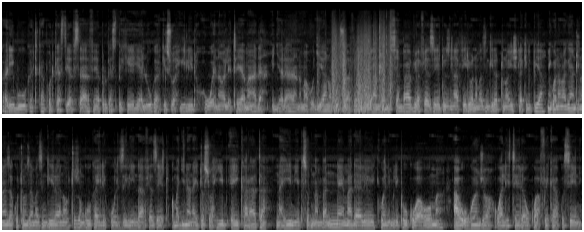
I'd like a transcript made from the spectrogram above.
Karibu katika podcast ya Afisa Afya, podcast pekee ya lugha ya Kiswahili huwa inawaletea mada, mijadala na mahojiano kuhusu afya ya jinsi ambavyo afya zetu zinaathiriwa na mazingira tunaoishi, lakini pia ni kwa namna gani tunaweza kutunza mazingira yanayotuzunguka ili kuzilinda afya zetu. Kwa majina naitwa Swahib A Karata na hii ni episode namba nne, mada ya leo ikiwa ni mlipuko wa homa au ugonjwa wa listeria huko Afrika ya Kusini.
